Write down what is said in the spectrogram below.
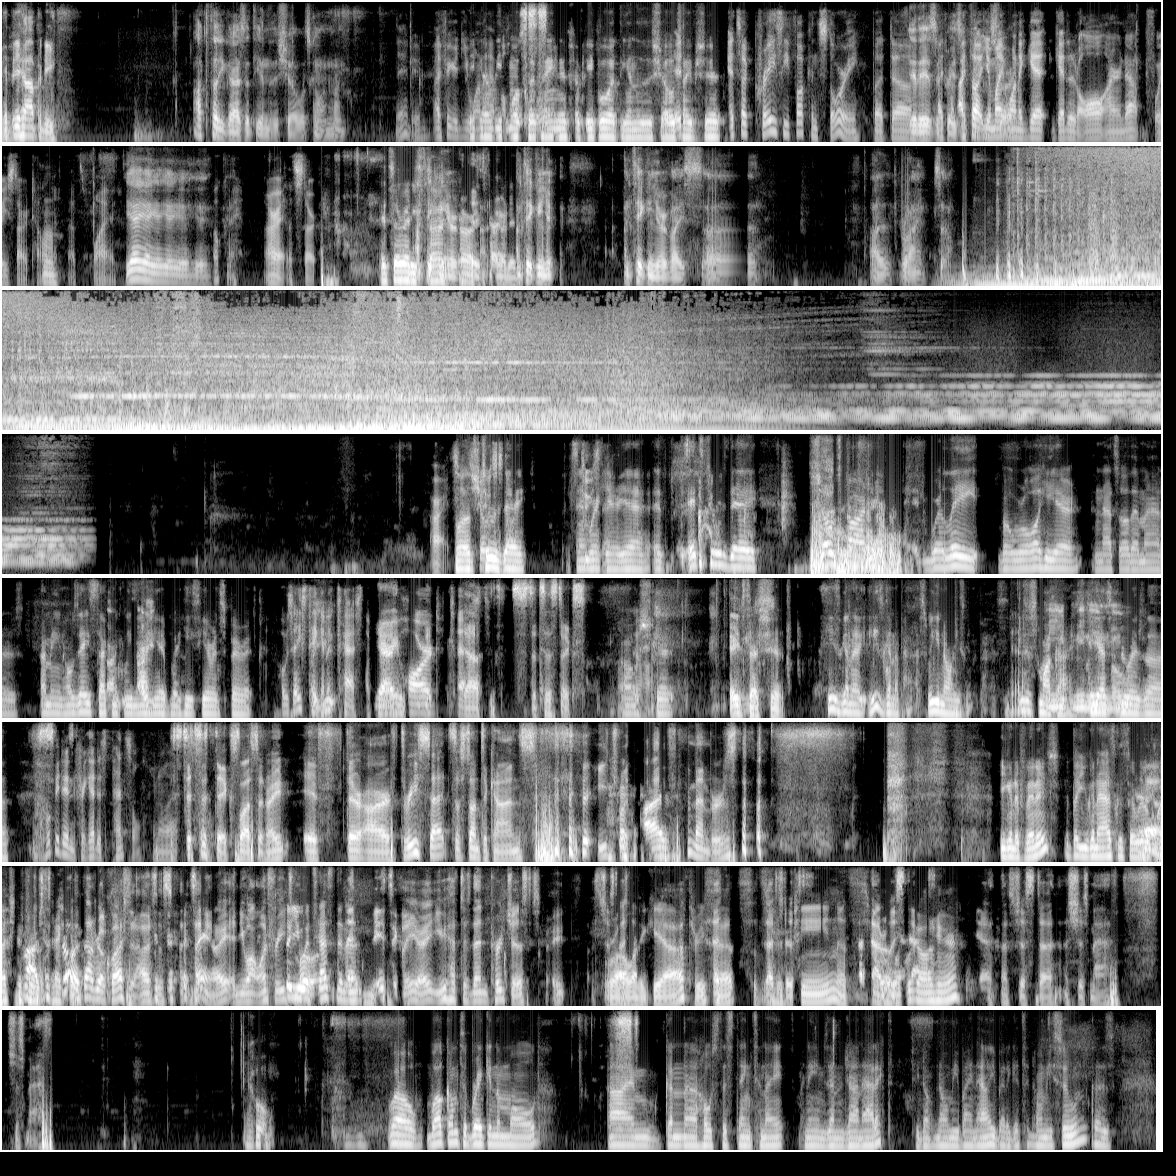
Hippity hoppity. I'll tell you guys at the end of the show what's going on. Yeah, dude. I figured you You want to gonna have leave a more whole for people at the end of the show It- type shit. It's a crazy fucking story, but uh, It is a I, crazy I thought you fucking might want to get get it all ironed out before you start telling it. That's why. Yeah, yeah, yeah, yeah, yeah, yeah. Okay. All right, let's start. It's already I'm started. your Already started. I'm taking your I'm taking your advice, uh, uh, Brian. So All right. So Well, it's Tuesday. It's and Tuesday. we're here. Yeah, it's it's Tuesday. Show started. We're late, but we're all here, and that's all that matters. I mean, Jose's technically Are not you- here, but he's here in spirit. Jose's taking you- a test, a Yeah, very he- hard Yeah, test. statistics. Oh God. shit, Ace that shit. he's gonna he's gonna pass. We know he's gonna pass. He's a smart Me- guy. meaning He has to do his uh. I hope he didn't forget his pencil. You know that. Statistics lesson, right? If there are three sets of Stunticons, each with five members, You gonna finish? I thought you were gonna ask us a real Yeah. question. No, For a it's, just, second. no, it's not a real question. I was just saying, right? And you want one for each. So you were mode, testing then basically, right? You have to then purchase, right? It's just We're all that's, like, yeah, three that- sets. That's, that's just- 15. That's, that's not really what we're going here. yeah, that's just uh, that's just math. It's just math. Cool. Well, welcome to Breaking the Mold. I'm gonna host this thing tonight. My name's Anna John Addict. If you don't know me by now, you better get to know me soon because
